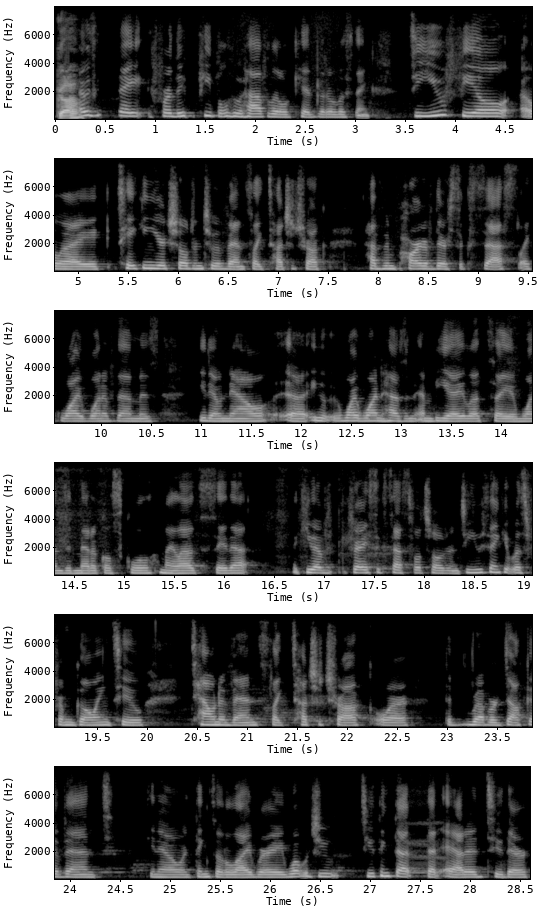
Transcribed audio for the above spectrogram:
Go. I was going to say for the people who have little kids that are listening, do you feel like taking your children to events like Touch a Truck have been part of their success? Like why one of them is, you know, now uh, why one has an MBA, let's say, and one's in medical school. Am I allowed to say that? Like you have very successful children. Do you think it was from going to town events like Touch a Truck or the Rubber Duck event, you know, and things at the library? What would you do? You think that that added to their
